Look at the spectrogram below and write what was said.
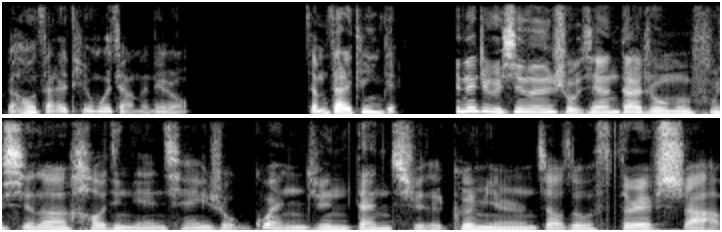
然后再来听我讲的内容。咱们再来听一遍。今天这个新闻首先带着我们复习了好几年前一首冠军单曲的歌名，叫做《Thrift Shop》。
